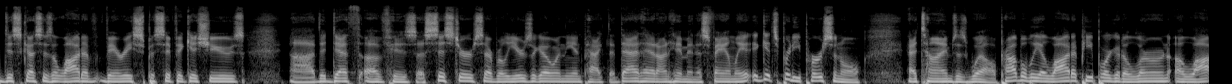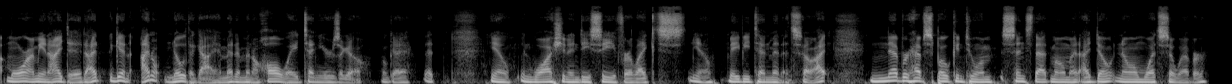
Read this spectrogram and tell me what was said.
discusses a lot of very specific issues. Uh, the death of his uh, sister several years ago and the impact that that had on him and his family. It, gets pretty personal at times as well. Probably a lot of people are going to learn a lot more. I mean, I did. I, again, I don't know the guy. I met him in a hallway 10 years ago, okay, at, you know, in Washington, D.C. for like, you know, maybe 10 minutes. So I never have spoken to him since that moment. I don't know him whatsoever.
